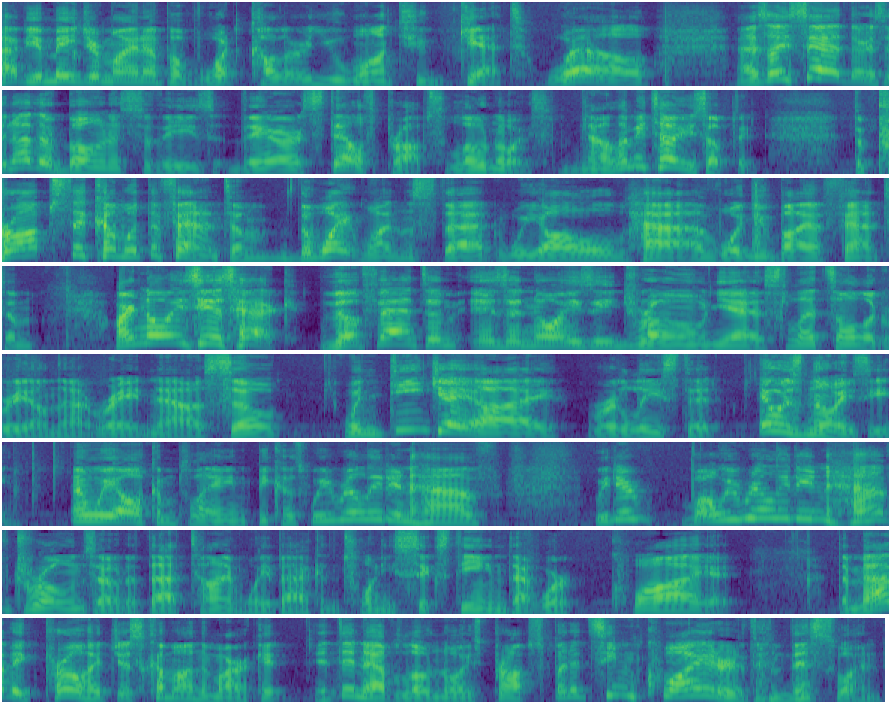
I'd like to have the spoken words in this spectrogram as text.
Have you made your mind up of what color you want to get? Well, as I said, there's another bonus to these. They are stealth props, low noise. Now, let me tell you something. The props that come with the Phantom, the white ones that we all have when you buy a Phantom, are noisy as heck. The Phantom is a noisy drone. Yes, let's all agree on that right now. So, when DJI released it, it was noisy. And we all complained because we really didn't have we did well we really didn't have drones out at that time way back in 2016 that were quiet the Mavic Pro had just come on the market. It didn't have low noise props, but it seemed quieter than this one.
